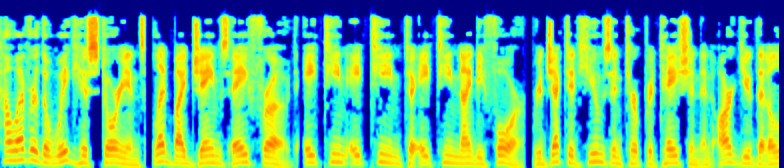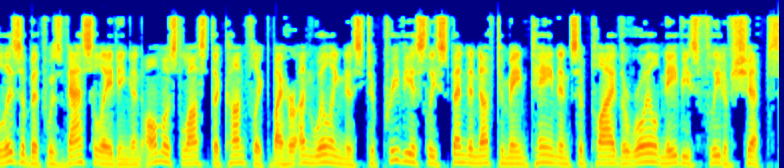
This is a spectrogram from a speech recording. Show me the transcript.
However the Whig historians, led by James A. Froude (1818–1894), rejected Hume's interpretation and argued that Elizabeth was vacillating and almost lost the conflict by her unwillingness to previously spend enough to maintain and supply the Royal Navy's fleet of ships.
